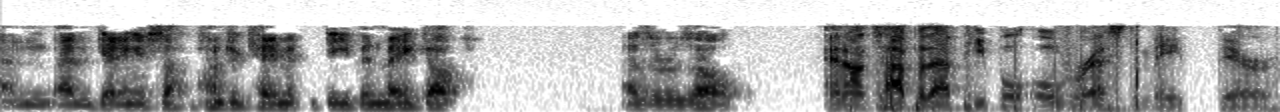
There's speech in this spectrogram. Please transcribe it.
and and getting yourself 100k deep in makeup as a result. And on top of that, people overestimate their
